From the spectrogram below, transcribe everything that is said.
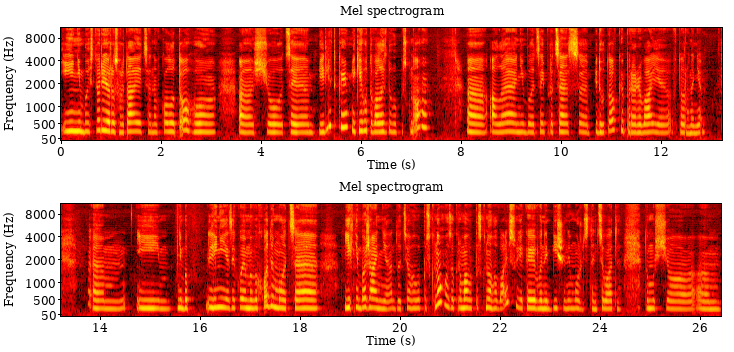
І ніби історія розгортається навколо того, що це підлітки, які готувалися до випускного. Але ніби цей процес підготовки перериває вторгнення. Ем, і ніби лінія, з якої ми виходимо, це їхнє бажання до цього випускного, зокрема випускного вальсу, який вони більше не можуть станцювати, тому що ем,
